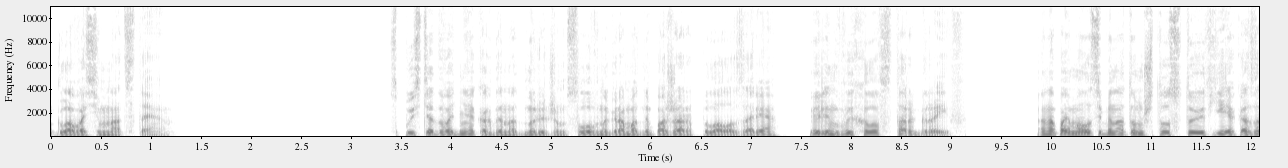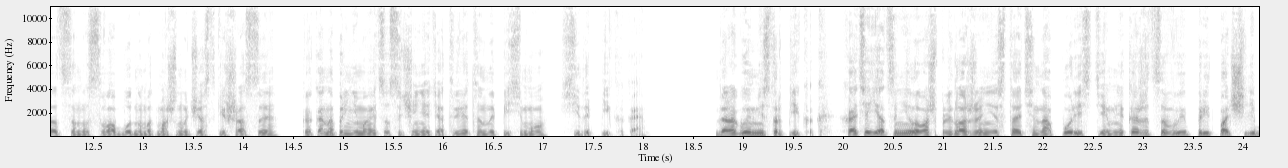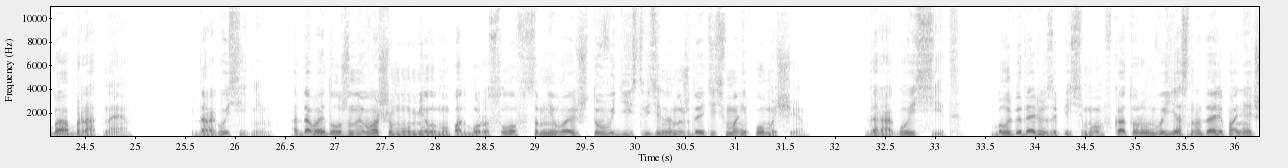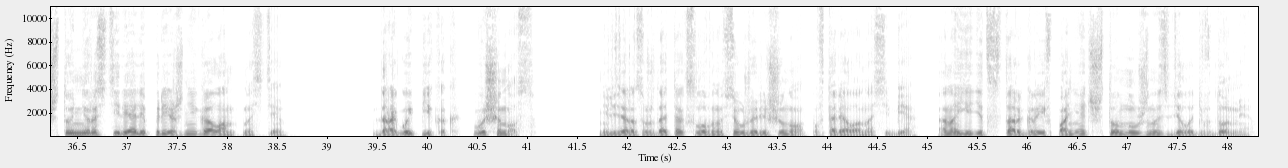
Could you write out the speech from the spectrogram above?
Глава 17. Спустя два дня, когда над Норриджем, словно громадный пожар, пылала заря, Эллен выехала в Старгрейв. Она поймала себя на том, что стоит ей оказаться на свободном от машин участке шоссе, как она принимается сочинять ответы на письмо Сида Пикака. «Дорогой мистер Пикак, хотя я оценила ваше предложение стать напористее, мне кажется, вы предпочли бы обратное. Дорогой Сидни, отдавая должное вашему умелому подбору слов, сомневаюсь, что вы действительно нуждаетесь в моей помощи. Дорогой Сид, благодарю за письмо, в котором вы ясно дали понять, что не растеряли прежней галантности. Дорогой Пикок, выше нос. Нельзя рассуждать так, словно все уже решено, повторяла она себе. Она едет в Старгрейв понять, что нужно сделать в доме.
